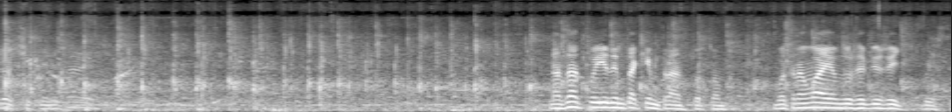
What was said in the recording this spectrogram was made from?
Льотчики літають. Назад поїдемо таким транспортом, бо трамваєм дуже біжить швидко.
